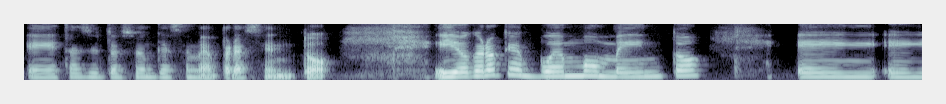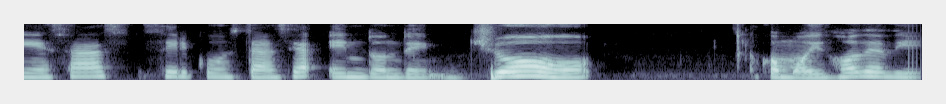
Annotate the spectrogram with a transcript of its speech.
en esta situación que se me presentó. Y yo creo que es buen momento en, en esas circunstancias en donde yo, como hijo de Dios,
